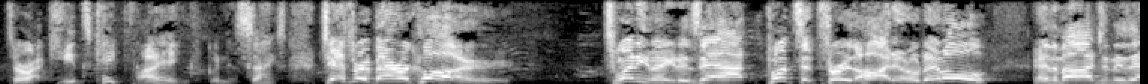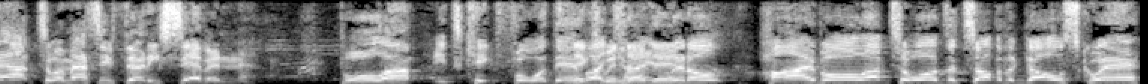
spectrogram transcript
It's all right, kids. Keep playing, for goodness sakes. Jethro Barraclough, 20 metres out, puts it through the high diddle diddle, and the margin is out to a massive 37. Ball up. It's kicked forward there Next by window, Kane Dan. Little. High ball up towards the top of the goal square.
